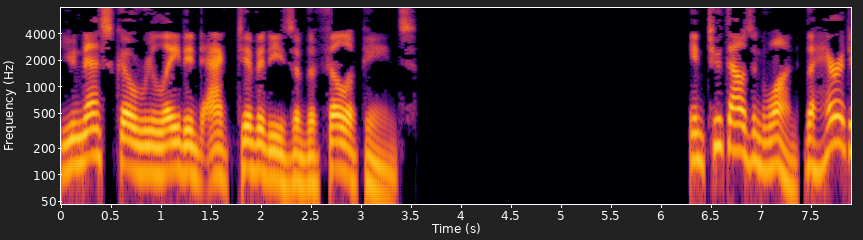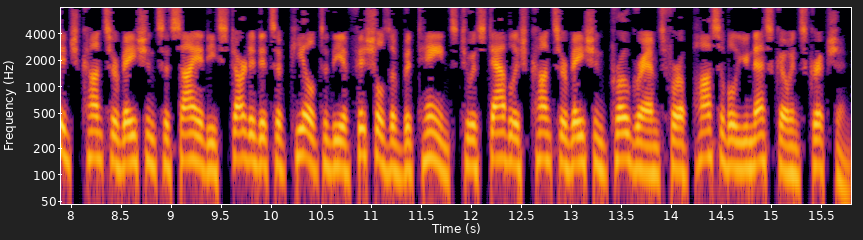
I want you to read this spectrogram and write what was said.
UNESCO-related activities of the Philippines In 2001, the Heritage Conservation Society started its appeal to the officials of Batanes to establish conservation programs for a possible UNESCO inscription.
